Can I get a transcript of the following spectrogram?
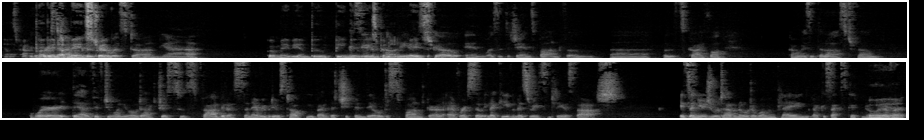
that was probably the Probably first not time a mainstream. cougar was done. Yeah, But maybe in B, B movies, even a but not couple of years ago, in was it the James Bond film? Uh, was it Skyfall, or was it the last film? Where they had a 51 year old actress who's fabulous, and everybody was talking about it, that she'd been the oldest Bond girl ever. So, like, even as recently as that, it's unusual to have an older woman playing like a sex kitten or Oh, whatever.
